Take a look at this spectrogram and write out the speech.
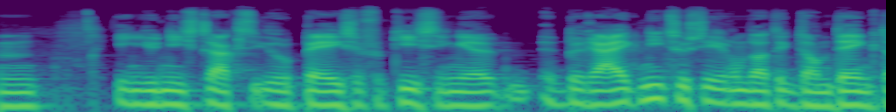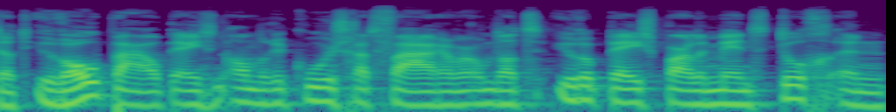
um, in juni straks de Europese verkiezingen bereikt. Niet zozeer omdat ik dan denk dat Europa opeens een andere koers gaat varen, maar omdat het Europees parlement toch een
